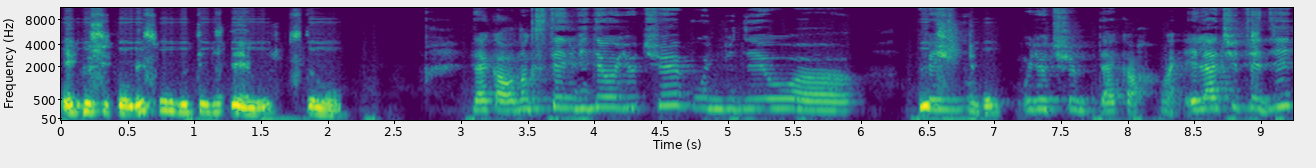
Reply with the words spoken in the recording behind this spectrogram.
et que je suis tombée sur une de tes vidéos justement. D'accord, donc c'était une vidéo YouTube ou une vidéo Facebook ou YouTube, d'accord. Ouais. Et là, tu t'es dit,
